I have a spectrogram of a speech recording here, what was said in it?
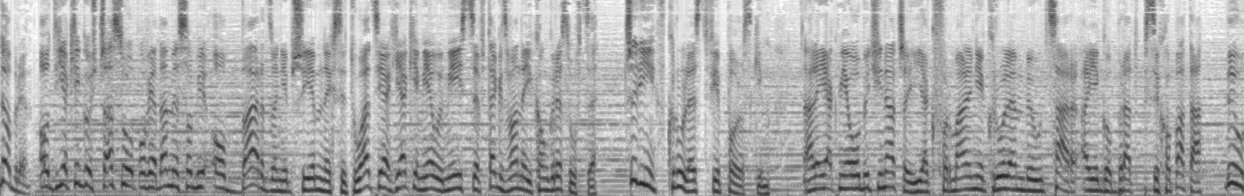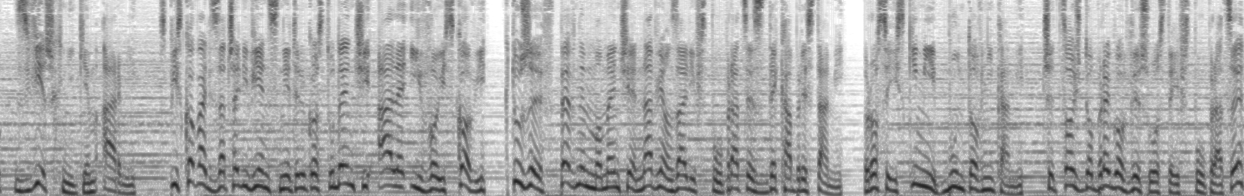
dobry. Od jakiegoś czasu opowiadamy sobie o bardzo nieprzyjemnych sytuacjach, jakie miały miejsce w tak zwanej kongresówce, czyli w Królestwie Polskim. Ale jak miało być inaczej, jak formalnie królem był car, a jego brat psychopata był zwierzchnikiem armii. Spiskować zaczęli więc nie tylko studenci, ale i wojskowi, którzy w pewnym momencie nawiązali współpracę z dekabrystami, rosyjskimi buntownikami. Czy coś dobrego wyszło z tej współpracy?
